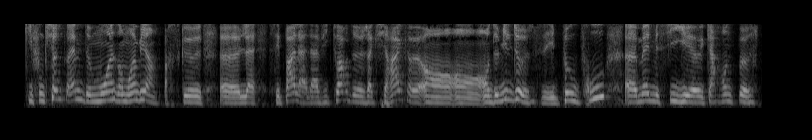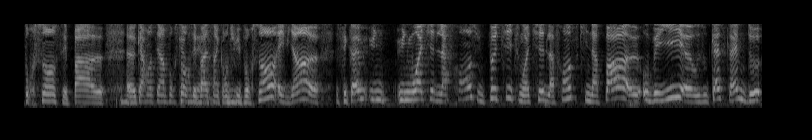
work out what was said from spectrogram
qui fonctionne quand même de moins en moins bien parce que c'est pas la, la, victoire de Jacques Chirac 2002. C'est peu ou prou, euh, même si 40% euh, c'est pas 41%, euh, c'est pas 58%. Eh bien, c'est quand même une, une, moitié de la France, une petite moitié de la France qui n'a pas obéi aux oukases quand même de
